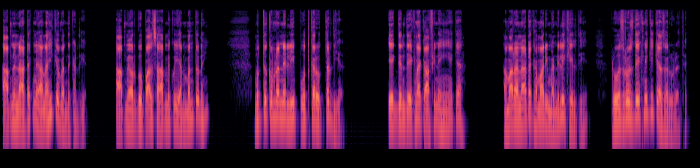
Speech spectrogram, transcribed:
आपने नाटक में आना ही क्यों बंद कर दिया? आप में और गोपाल साहब में कोई अनबन तो नहीं? मुत्तु कुमरन ने लीप पूत कर उत्तर दिया। एक दिन देखना काफ़ी नहीं है क्या? हमारा नाटक हमारी मंडली खेलती है। रोज रोज देखने की क्या ज़रूरत है?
